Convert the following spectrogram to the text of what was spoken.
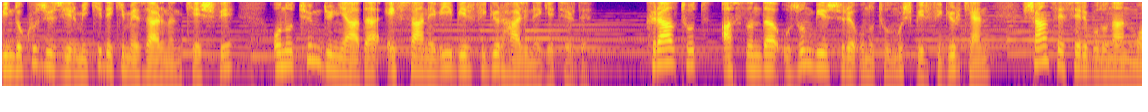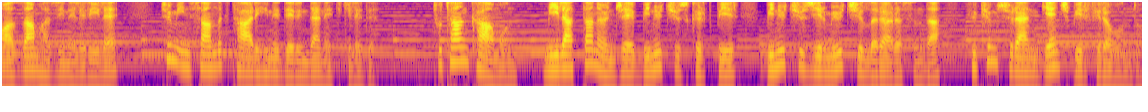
1922'deki mezarının keşfi, onu tüm dünyada efsanevi bir figür haline getirdi. Kral Tut, aslında uzun bir süre unutulmuş bir figürken, şans eseri bulunan muazzam hazineleriyle, tüm insanlık tarihini derinden etkiledi. Tutankamun, milattan önce 1341-1323 yılları arasında hüküm süren genç bir firavundu.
